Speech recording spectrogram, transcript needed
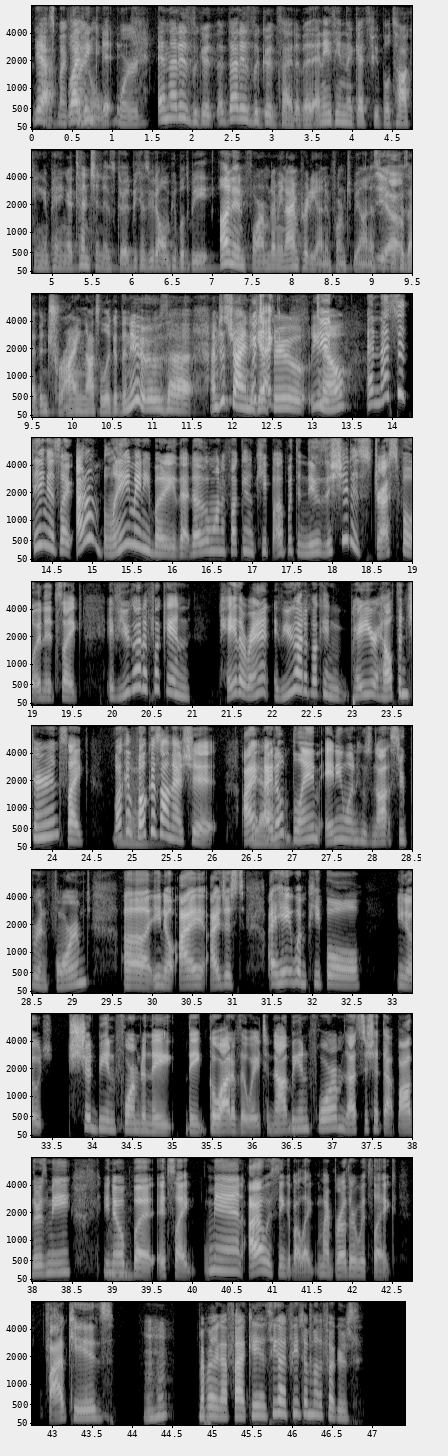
Yeah, That's my well, I final think it- word. and that is the good. That is the good side of it. Anything that gets people talking and paying attention is good because we don't want people to be uninformed. I mean, I'm pretty uninformed to be honest with you because I've been trying not to look at the news. Uh, I'm just trying to Which get I- through. You dude, know, And that's the thing is like I don't blame anybody that doesn't want to fucking keep up with the news. This shit is stressful and it's like if you got to fucking pay the rent, if you got to fucking pay your health insurance, like fucking focus on that shit. I Yeah. I don't blame anyone who's not super informed. Uh you know, I I just I hate when people, you know, should be informed and they they go out of their way to not be informed. That's the shit that bothers me, you know, but it's like, man, I always think about like my brother with like five kids. mm-hmm. My brother got five kids. He got to feed them motherfuckers.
